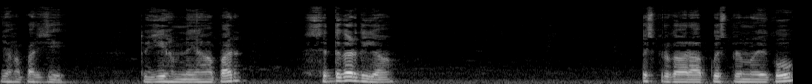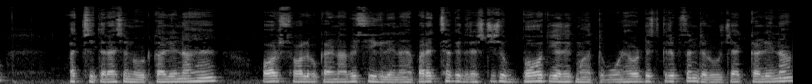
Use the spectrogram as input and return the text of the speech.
यहाँ पर ये। तो ये हमने यहाँ पर सिद्ध कर दिया। इस प्रकार आपको इस प्रमेय को अच्छी तरह से नोट कर लेना है और सॉल्व करना भी सीख लेना है। परीक्षा की दृष्टि से बहुत ही अधिक महत्वपूर्ण है और डिस्क्रिप्शन ज़रूर चेक कर लेना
